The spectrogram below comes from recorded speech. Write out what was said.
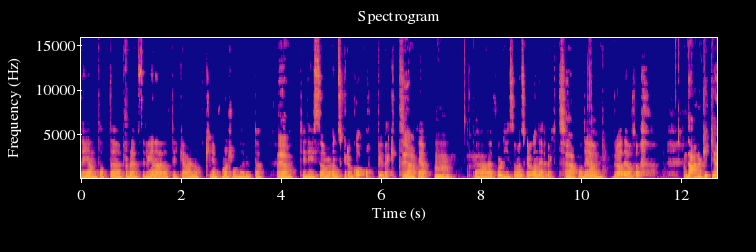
det gjentatte problemstillingen er at det ikke er nok informasjon der ute Ja. til de som ønsker å gå opp i vekt. Ja. Ja, Mm. det er for de som ønsker å gå ned i vekt. Ja. Og det er bra, det også. Det er nok ikke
